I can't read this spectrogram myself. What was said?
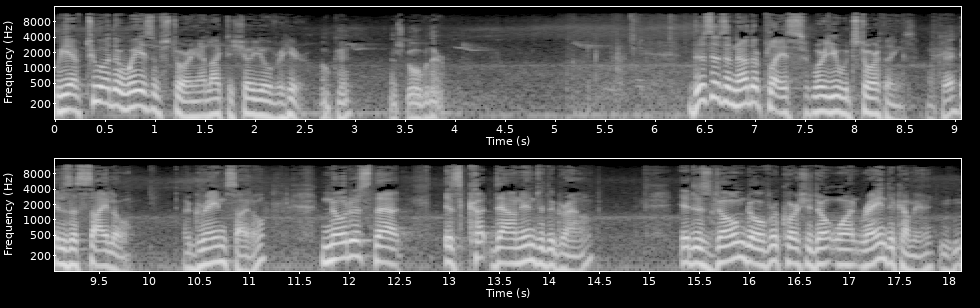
we have two other ways of storing. I'd like to show you over here. Okay. Let's go over there. This is another place where you would store things. Okay. It is a silo, a grain silo. Notice that it's cut down into the ground. It is domed over. Of course, you don't want rain to come in. Mm-hmm.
